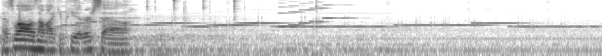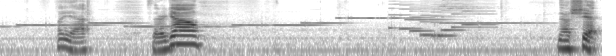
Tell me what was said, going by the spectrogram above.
as well as on my computer. So. But yeah, so there we go. No shit.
